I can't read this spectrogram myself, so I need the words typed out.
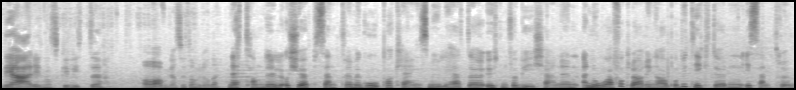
det er i ganske lite og avgrenset område. Netthandel og kjøpesentre med gode parkeringsmuligheter utenfor bykjernen er noe av forklaringa på butikkdøden i sentrum.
